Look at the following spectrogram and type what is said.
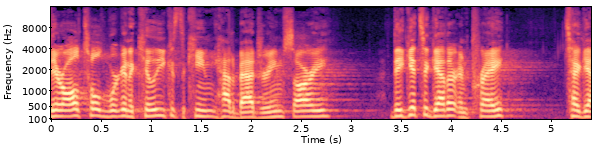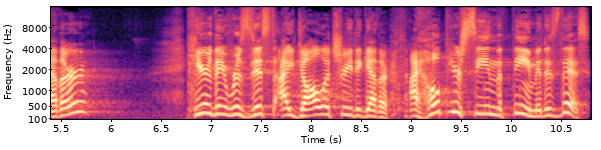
they're all told, we're going to kill you because the king had a bad dream, sorry. They get together and pray together. Here they resist idolatry together. I hope you're seeing the theme. It is this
